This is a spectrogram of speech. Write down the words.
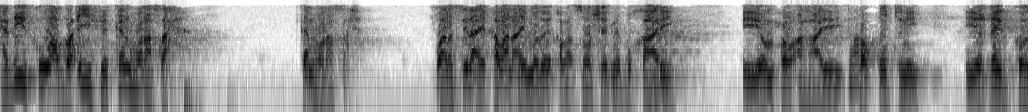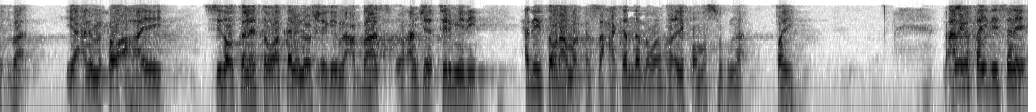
xadiidku waa daciife kan horaa sax kan horaa sax waana sida ay qabaan aimadu ay qabaan soo sheegnay bukhaari iyo muxuu ahaayey daraqutni iyo keyrkoodba yani muxuu ahaayey sidoo kaleeto waa kan inoo sheegay ibnu cabaas waxaan jeeda tirmidi xadiidka horaa marka saxa kan dambe waa daciif oo ma sugna. Ayib maxaa laga faaidaysanaya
